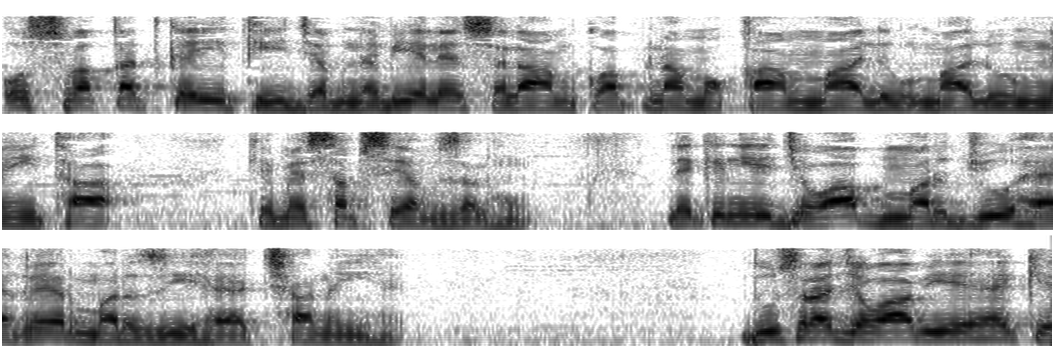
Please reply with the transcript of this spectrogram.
اس وقت کہی تھی جب نبی علیہ السلام کو اپنا مقام معلوم معلوم نہیں تھا کہ میں سب سے افضل ہوں۔ لیکن یہ جواب مرجو ہے، غیر مرضی ہے اچھا نہیں ہے۔ دوسرا جواب یہ ہے کہ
